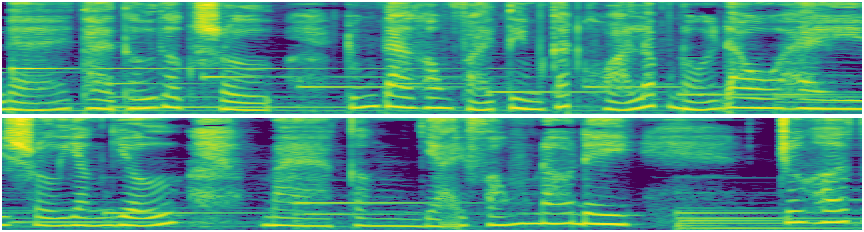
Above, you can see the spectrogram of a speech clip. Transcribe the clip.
để tha thứ thật sự, chúng ta không phải tìm cách khỏa lấp nỗi đau hay sự giận dữ mà cần giải phóng nó đi. Trước hết,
